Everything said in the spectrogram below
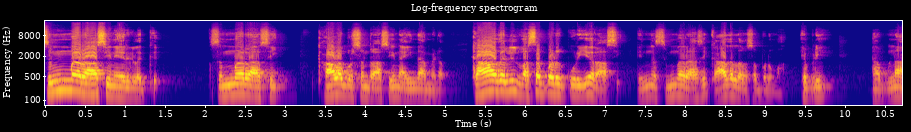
சிம்ம ராசி நேர்களுக்கு சிம்ம ராசி காலபுருஷன் ராசியின் ஐந்தாம் இடம். காதலில் வசப்படக்கூடிய ராசி. என்ன சிம்ம ராசி? காதலில் வசப்படுமா? எப்படி? அப்படின்னா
